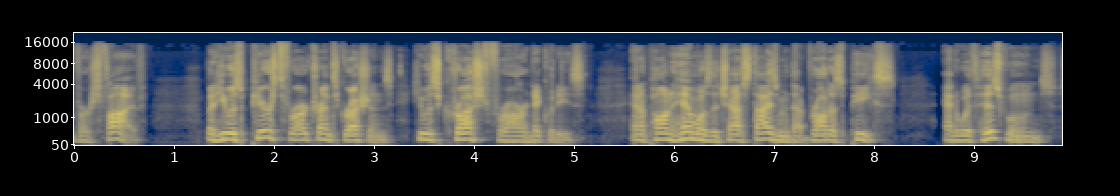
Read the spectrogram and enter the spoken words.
Verse 5 but he was pierced for our transgressions, he was crushed for our iniquities. And upon him was the chastisement that brought us peace, and with his wounds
